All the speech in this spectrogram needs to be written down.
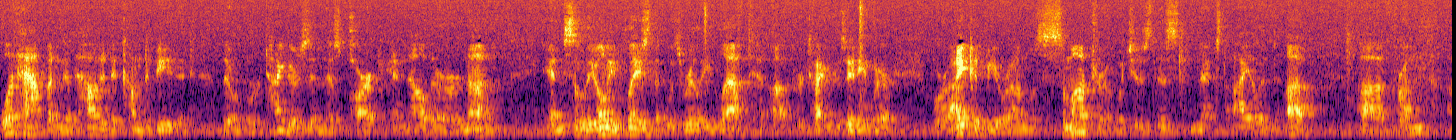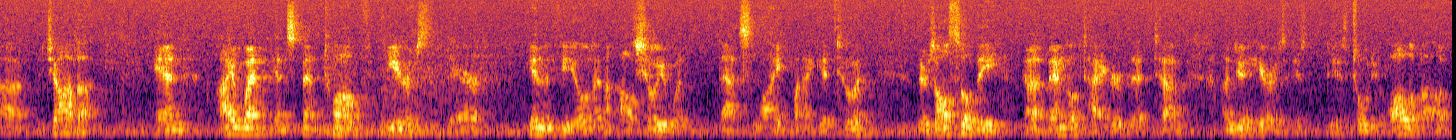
what happened and how did it come to be that there were tigers in this park and now there are none. And so the only place that was really left uh, for tigers anywhere where I could be around was Sumatra, which is this next island up uh, from uh, Java. And I went and spent 12 years there in the field, and I'll show you what that's like when I get to it. There's also the uh, Bengal tiger that um, here has, has, told you all about,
